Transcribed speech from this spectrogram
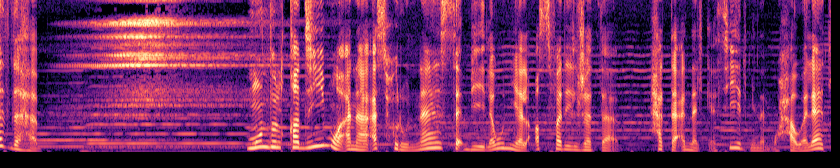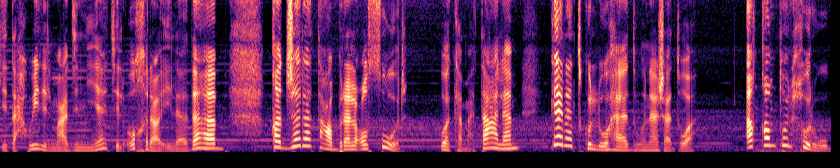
الذهب. منذ القديم وأنا أسحر الناس بلوني الأصفر الجذاب حتى أن الكثير من المحاولات لتحويل المعدنيات الأخرى إلى ذهب قد جرت عبر العصور وكما تعلم كانت كلها دون جدوى. أقمت الحروب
